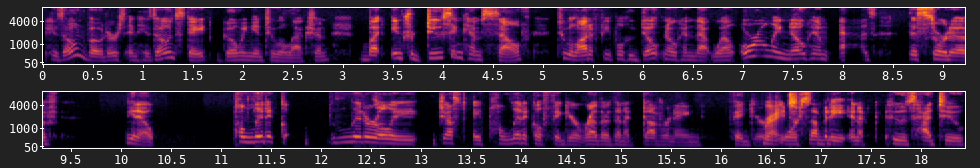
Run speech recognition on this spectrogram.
his own voters in his own state going into election, but introducing himself to a lot of people who don't know him that well or only know him as this sort of, you know, political, literally just a political figure rather than a governing figure right. or somebody in a who's had to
